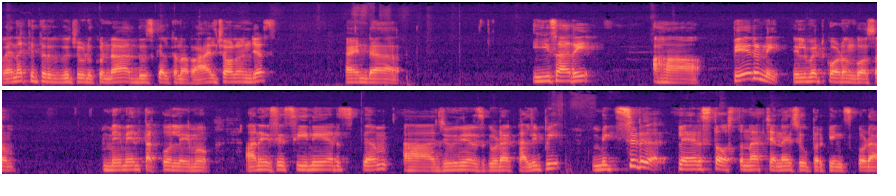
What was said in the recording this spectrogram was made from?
వెనక్కి తిరుగు చూడకుండా దూసుకెళ్తున్న రాయల్ ఛాలెంజర్స్ అండ్ ఈసారి పేరుని నిలబెట్టుకోవడం కోసం మేమేం తక్కువ లేము అనేసి సీనియర్స్ కమ్ జూనియర్స్ కూడా కలిపి మిక్స్డ్ ప్లేయర్స్తో వస్తున్న చెన్నై సూపర్ కింగ్స్ కూడా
